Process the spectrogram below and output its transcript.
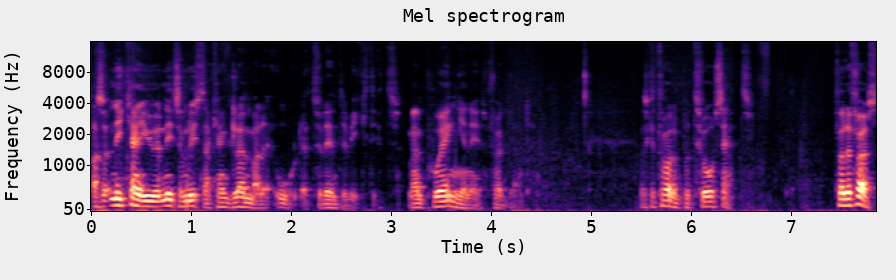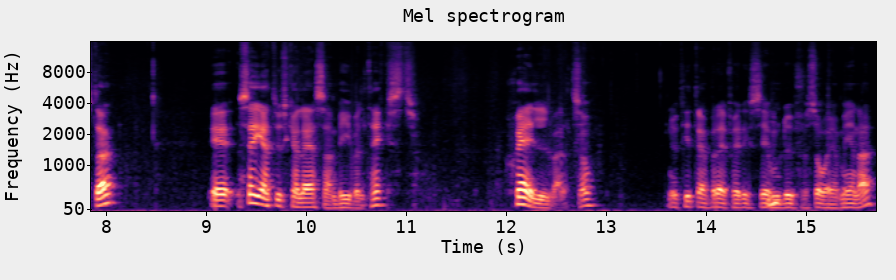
Alltså, ni, kan ju, ni som lyssnar kan glömma det ordet, för det är inte viktigt. Men poängen är följande. Jag ska ta den på två sätt. För det första, eh, säg att du ska läsa en bibeltext. Själv alltså. Nu tittar jag på dig Fredrik, se om du förstår vad jag menar.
